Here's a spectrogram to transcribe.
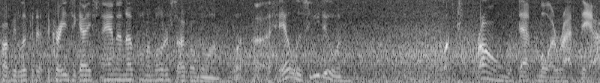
probably looking at the crazy guy standing up on a motorcycle going, what the hell is he doing? What's wrong with that boy right there?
